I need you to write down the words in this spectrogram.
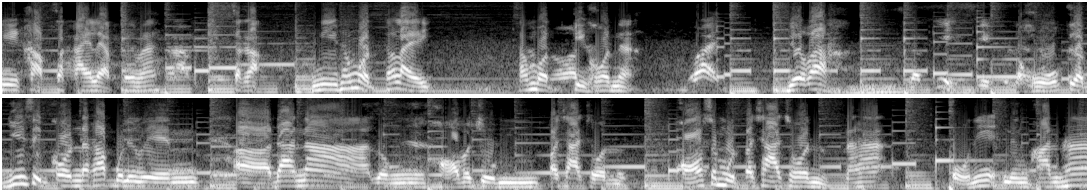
ที่ขับสกายแลบใช่ไหมสกะมีทั้งหมดเท่าไหร่ ทั้งหมดกี่คนเนี่ยเยอะป่ะเกือบยี่สิบโอ้โห เกือบ 20 คนนะครับ บริเวณเอ่อด้านหน้าลงหอประชุมประชาชน หอสมุดประชาชนนะฮะ โอ้นี่หนึ่งพันห้า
